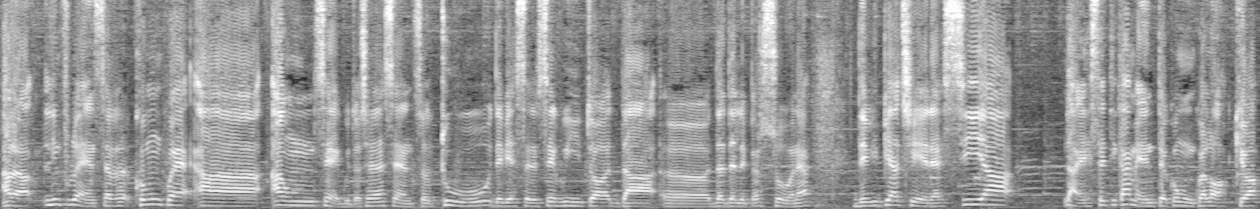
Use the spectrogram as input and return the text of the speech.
Allora, l'influencer comunque ha, ha un seguito, cioè nel senso tu devi essere seguito da, eh, da delle persone, devi piacere sia... Dai, esteticamente comunque l'occhio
